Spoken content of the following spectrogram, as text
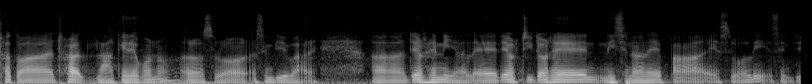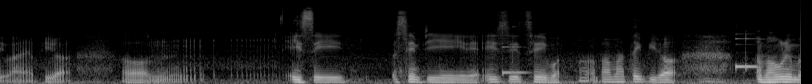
ထွက်သွားထွက်လာခဲ့တယ်ပေါ့နော်အဲ့တော့ဆိုတော့အဆင်ပြေပါတယ်အာတယောက်တည်းနေရလဲတယောက်တီတယောက်တည်းနေချင်တာလဲပါတယ်ဆိုတော့လေအဆင်ပြေပါတယ်ပြီးတော့ဟို AC အဆင်ပြေတယ် AC စေးပေါ့ဘာမှသိပ်ပြီးတော့အမောင်းလေးမ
